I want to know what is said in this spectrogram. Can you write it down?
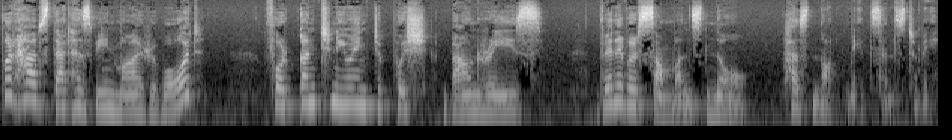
Perhaps that has been my reward for continuing to push boundaries whenever someone's no has not made sense to me.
